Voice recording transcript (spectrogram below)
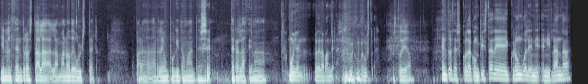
y en el centro está la, la mano de Ulster. Para darle un poquito más de, Sí. de relación a. Muy bien lo de las banderas, me gusta. Estudiado. Entonces, con la conquista de Cromwell en, en Irlanda,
